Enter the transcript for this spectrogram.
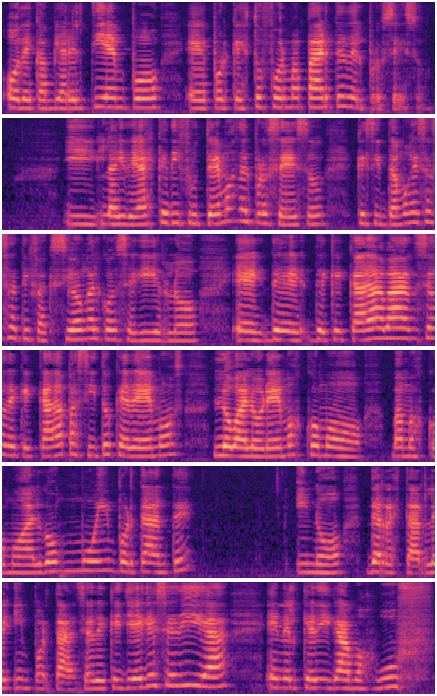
o de cambiar el tiempo, eh, porque esto forma parte del proceso. Y la idea es que disfrutemos del proceso, que sintamos esa satisfacción al conseguirlo, eh, de, de, que cada avance o de que cada pasito que demos lo valoremos como, vamos, como algo muy importante y no de restarle importancia, de que llegue ese día en el que digamos, uff,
